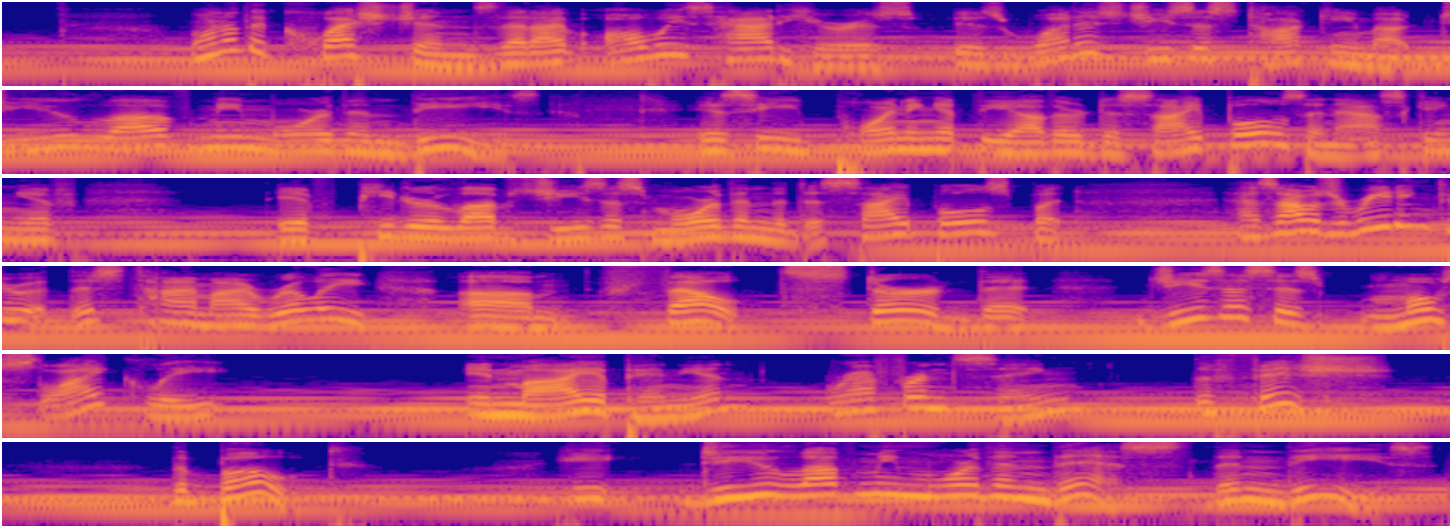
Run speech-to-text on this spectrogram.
one of the questions that I've always had here is, is what is Jesus talking about? Do you love me more than these? Is he pointing at the other disciples and asking if if Peter loves Jesus more than the disciples? But as I was reading through it this time, I really um, felt stirred that Jesus is most likely, in my opinion, referencing the fish, the boat. He, do you love me more than this, than these?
